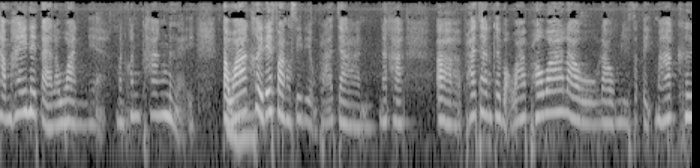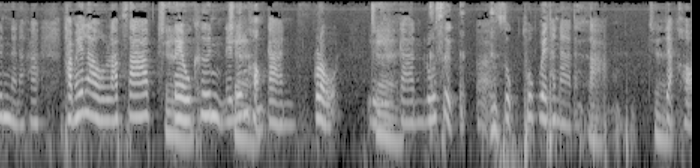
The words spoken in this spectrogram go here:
ทำให้ในแต่ละวันเนี่ยมันค่อนข้างเหนื่อย แต่ว่าเคยได้ฟังซีดีของพระอาจารย์นะคะพระอาจารย์เคยบอกว่า เพราะว่าเราเรามีสติมากขึ้นนะคะทำให้เรารับทราบเร็วขึ้นในเรื่องของการโกรธหรือการรู้สึกสุขทุกเวทนาต่างๆ อยากขอ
